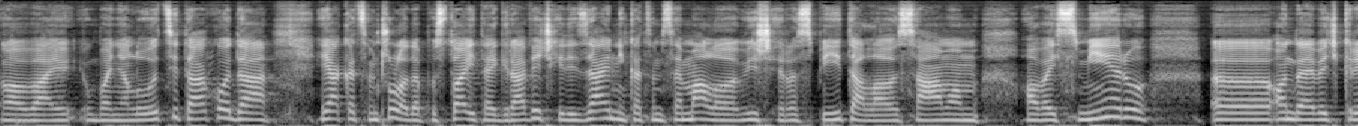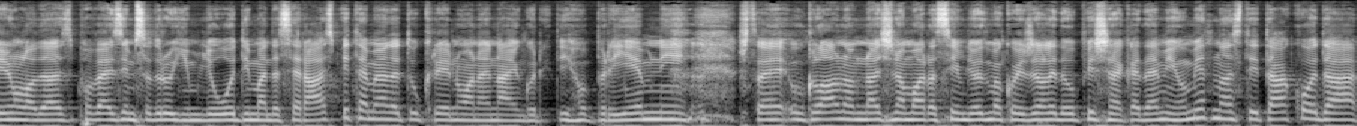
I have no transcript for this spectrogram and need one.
ovaj, u Banja Luci, tako da ja kad sam čula da postoji taj grafički dizajn i kad sam se malo više raspitala o samom ovaj, smjeru, e, onda je već krenulo da povezujem sa drugim ljudima, da se raspitam i onda je tu krenuo onaj najgori dio prijemni, što je uglavnom noćna mora svim ljudima koji žele da upiše Akademiju umjetnosti, tako da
